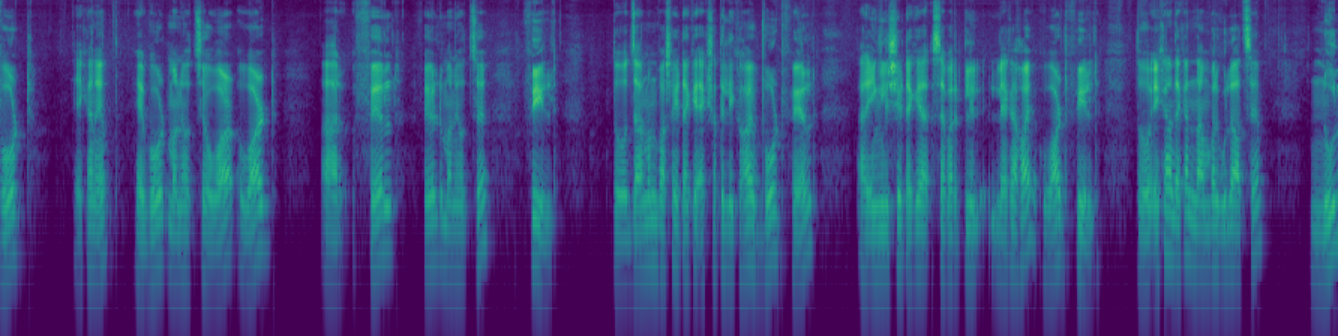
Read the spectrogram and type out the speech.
ভোট এখানে এ বোর্ড মানে হচ্ছে ওয়ার্ড আর ফেল্ড ফেল্ড মানে হচ্ছে ফিল্ড তো জার্মান ভাষায় এটাকে একসাথে লেখা হয় ভোট ফেল্ড আর ইংলিশে এটাকে সেপারেটলি লেখা হয় ওয়ার্ড ফিল্ড তো এখানে দেখেন নাম্বারগুলো আছে নুল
